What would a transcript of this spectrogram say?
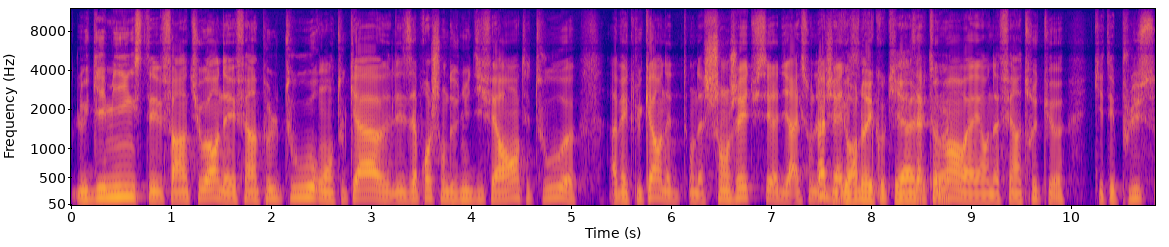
le gaming, c'était, enfin, tu vois, on avait fait un peu le tour, ou en tout cas, euh, les approches sont devenues différentes et tout. Euh, Avec Lucas, on a, on a changé, tu sais, la direction de la Ah, chaîne. Et coquillage. et tout, ouais. Exactement, ouais. On a fait un truc euh, qui était plus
